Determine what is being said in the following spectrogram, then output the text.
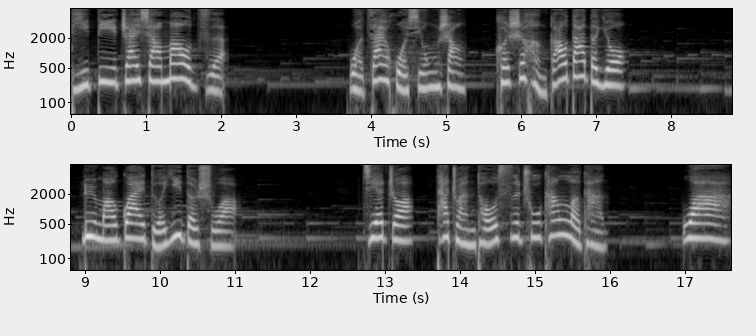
迪迪摘下帽子。我在火星上可是很高大的哟。绿毛怪得意地说。接着，他转头四处看了看，哇，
